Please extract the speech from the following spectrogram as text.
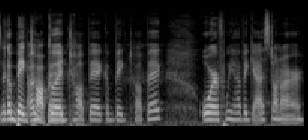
like a big a topic. good topic, a big topic, or if we have a guest on our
